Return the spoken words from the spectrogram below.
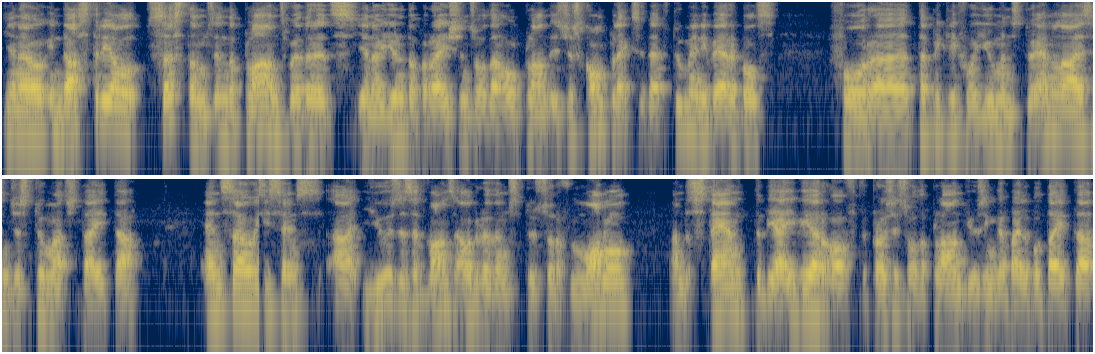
you know, industrial systems in the plants, whether it's, you know, unit operations or the whole plant, is just complex. It have too many variables for uh, typically for humans to analyze and just too much data. And so in sense uh, uses advanced algorithms to sort of model understand the behavior of the process or the plant using the available data,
